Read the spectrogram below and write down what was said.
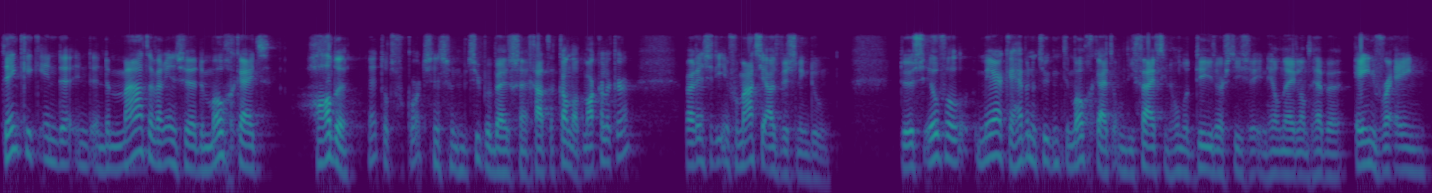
denk ik, in de, in de, in de mate waarin ze de mogelijkheid hadden, hè, tot voor kort, sinds we met super bezig zijn, gaat, kan dat makkelijker, waarin ze die informatieuitwisseling doen. Dus heel veel merken hebben natuurlijk niet de mogelijkheid om die 1500 dealers die ze in heel Nederland hebben, één voor één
